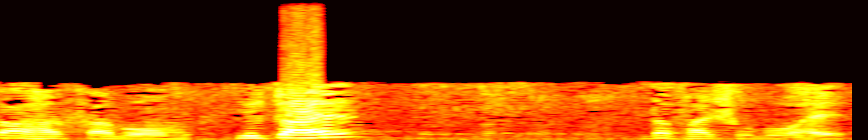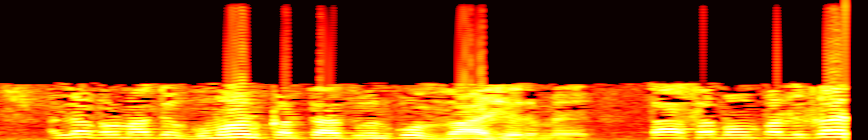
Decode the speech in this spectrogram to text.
تاہ سب یہ چاہے دفعہ شبو ہے۔ اللہ فرماتے گمان کرتا ہے تو ان کو ظاہر میں۔ تاسبوں پر لکھا ہے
